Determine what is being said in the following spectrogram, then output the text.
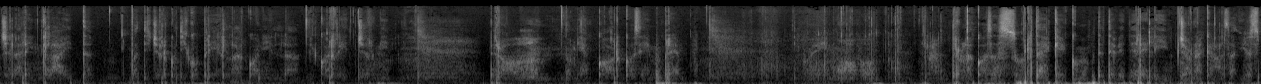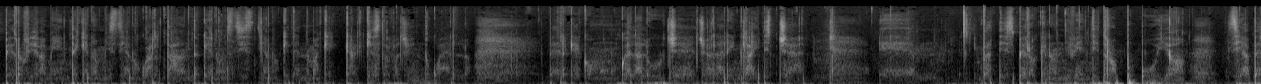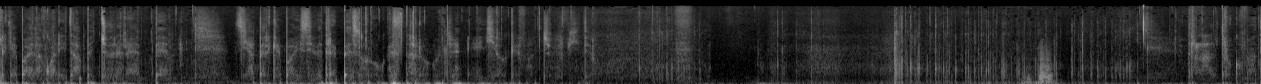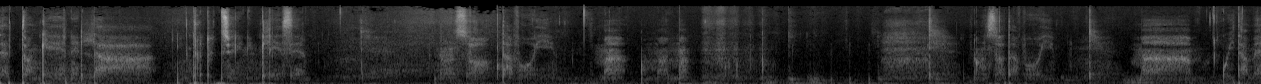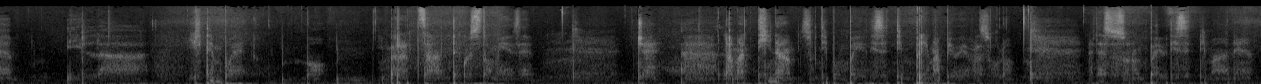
piace la il tempo è un po' imbarazzante questo mese. Cioè eh, la mattina sono tipo un paio di settimane prima pioveva solo. Adesso sono un paio di settimane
